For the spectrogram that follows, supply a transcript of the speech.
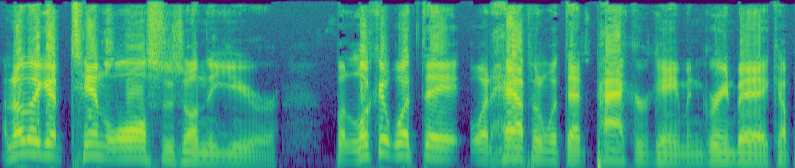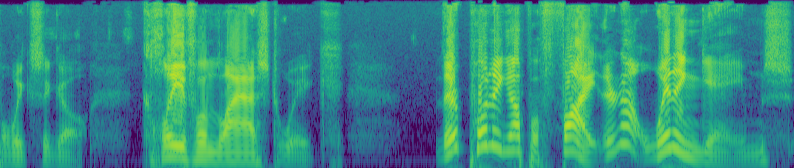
I know they got 10 losses on the year, but look at what they what happened with that Packer game in Green Bay a couple weeks ago. Cleveland last week. They're putting up a fight. They're not winning games,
